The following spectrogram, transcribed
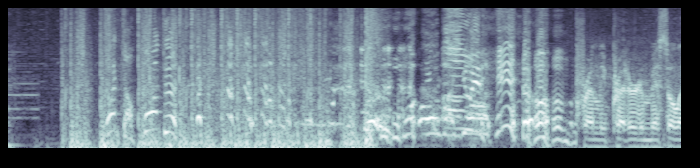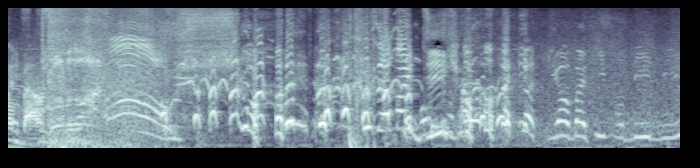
here. What the fuck? oh my god! It hit him! Friendly Predator missile inbound. Oh, shit! Is that my decoy? Yo, my people need me.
